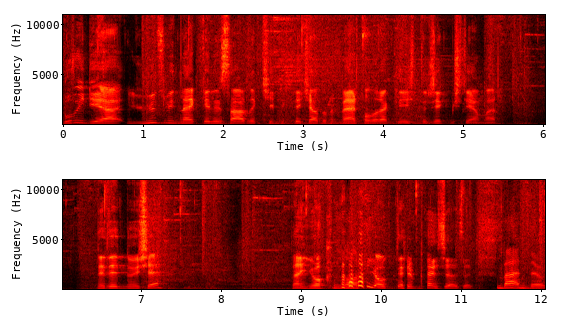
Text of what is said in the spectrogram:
Bu videoya 100 bin like gelirse Arda kimlikteki adını Mert olarak değiştirecekmiş diyen var. Ne dedin o işe? Ben yok. Yok derim ben şahsen. Ben de yok.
